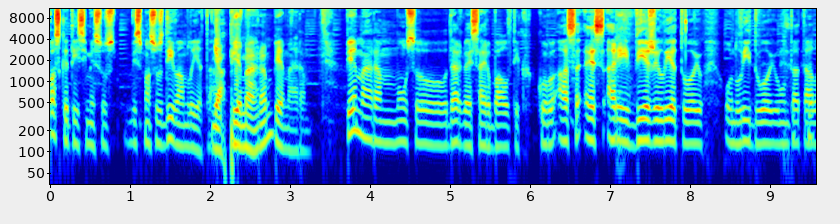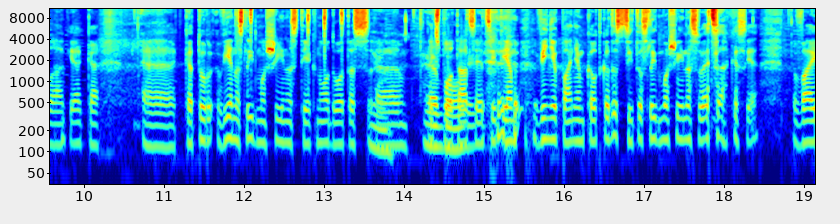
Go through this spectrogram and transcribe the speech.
paskatīsimies uz, vismaz uz divām lietām. Jā, piemēram. Piemēram, piemēram, mūsu dargais Air Baltica, kuru es, es arī bieži lietoju un lidoju un tā tālāk, ja, ka, ka tur vienas lidmašīnas tiek nodotas Jā, eksploatācijai citiem, viņi paņem kaut kādas citas lidmašīnas vecākas, ja, vai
